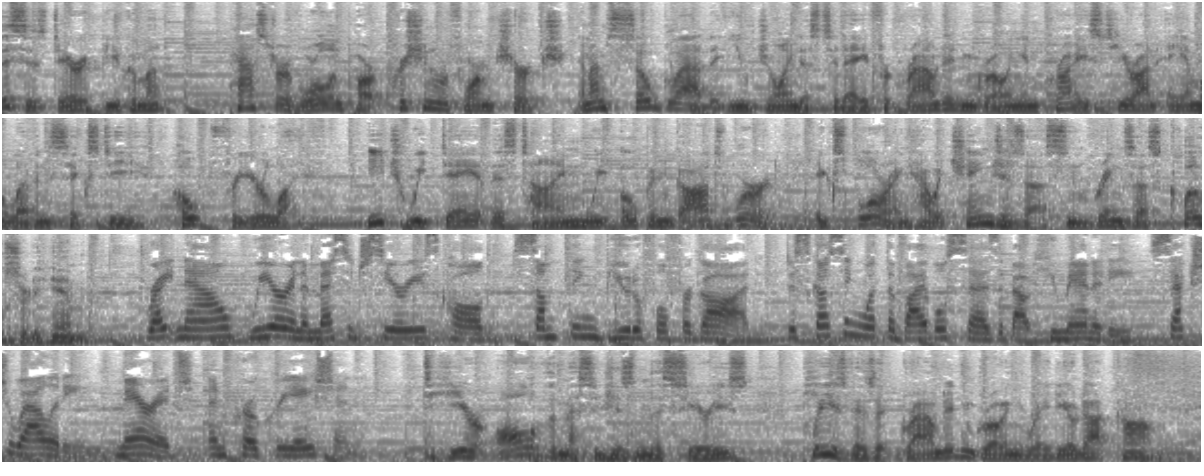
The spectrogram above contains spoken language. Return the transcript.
This is Derek Buikema, pastor of Orland Park Christian Reformed Church, and I'm so glad that you've joined us today for Grounded and Growing in Christ here on AM 1160, Hope for Your Life. Each weekday at this time, we open God's Word, exploring how it changes us and brings us closer to Him. Right now, we are in a message series called Something Beautiful for God, discussing what the Bible says about humanity, sexuality, marriage, and procreation. To hear all of the messages in this series, please visit groundedandgrowingradio.com.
